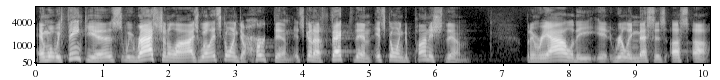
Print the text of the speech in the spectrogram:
And what we think is, we rationalize, well, it's going to hurt them, it's going to affect them, it's going to punish them. But in reality, it really messes us up.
